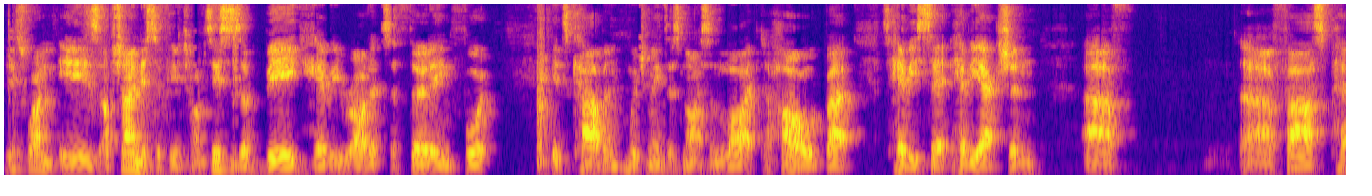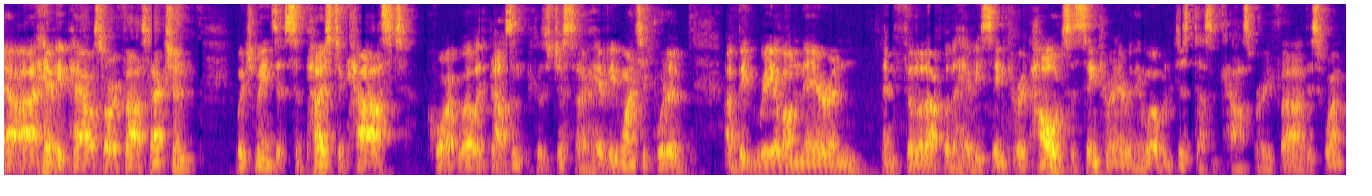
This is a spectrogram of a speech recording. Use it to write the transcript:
This one is, I've shown this a few times. This is a big, heavy rod. It's a 13 foot. It's carbon, which means it's nice and light to hold, but it's heavy set, heavy action, uh, uh, fast power, uh, heavy power, sorry, fast action, which means it's supposed to cast quite well. It doesn't because it's just so heavy. Once you put a, a big reel on there and, and fill it up with a heavy sinker, it holds the sinker and everything well, but it just doesn't cast very far, this one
